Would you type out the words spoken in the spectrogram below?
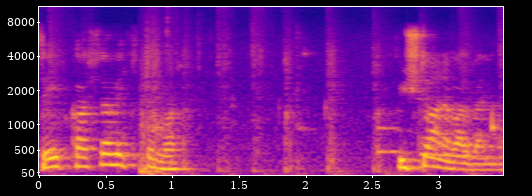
Seyit kaç tane kitin var? 3 tane var bende.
